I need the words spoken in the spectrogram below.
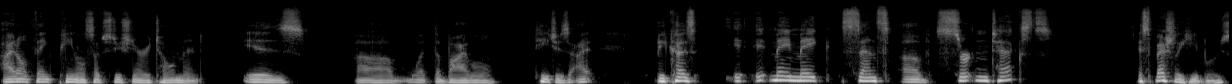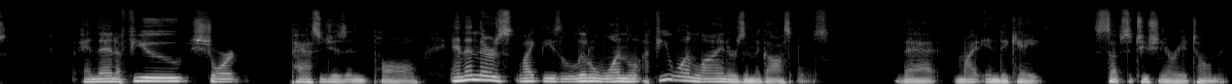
I don't think penal substitutionary atonement is uh, what the Bible teaches. I because it, it may make sense of certain texts, especially Hebrews, and then a few short passages in Paul. And then there's like these little one, a few one liners in the Gospels that might indicate substitutionary atonement.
